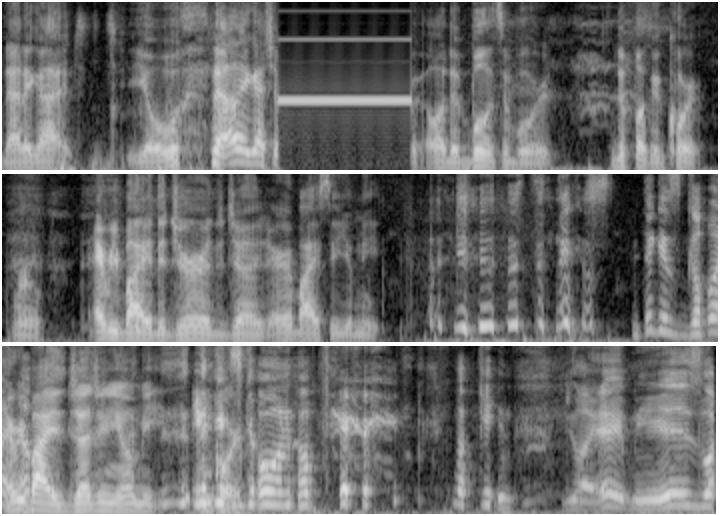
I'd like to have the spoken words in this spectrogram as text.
Now they got yo. Now they got your on the bulletin board, the fucking courtroom. Everybody, the juror, the judge, everybody see your meat. niggas, niggas going. up Everybody's judging your meat in court. Niggas going up there, fucking be like, hey, me is like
